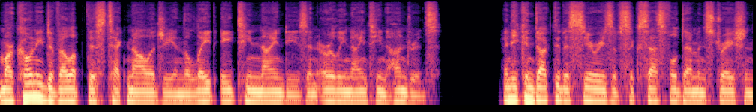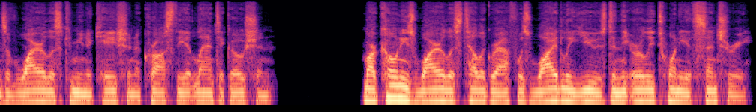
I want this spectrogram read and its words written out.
Marconi developed this technology in the late 1890s and early 1900s, and he conducted a series of successful demonstrations of wireless communication across the Atlantic Ocean. Marconi's wireless telegraph was widely used in the early 20th century,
